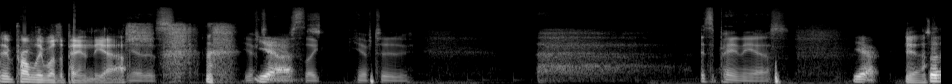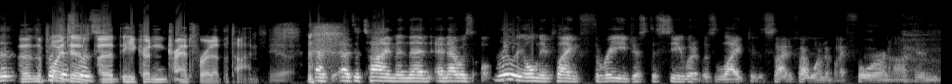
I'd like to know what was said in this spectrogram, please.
It probably was a pain in the ass. Yeah, it is. You have to Yeah. use like you have to. It's a pain in the ass. Yeah. Yeah. So this, The, the point is was that he couldn't transfer it at the time. Yeah. at, at the time, and then and I was really only playing three just to see what it was like to decide if I wanted to buy four or not, and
